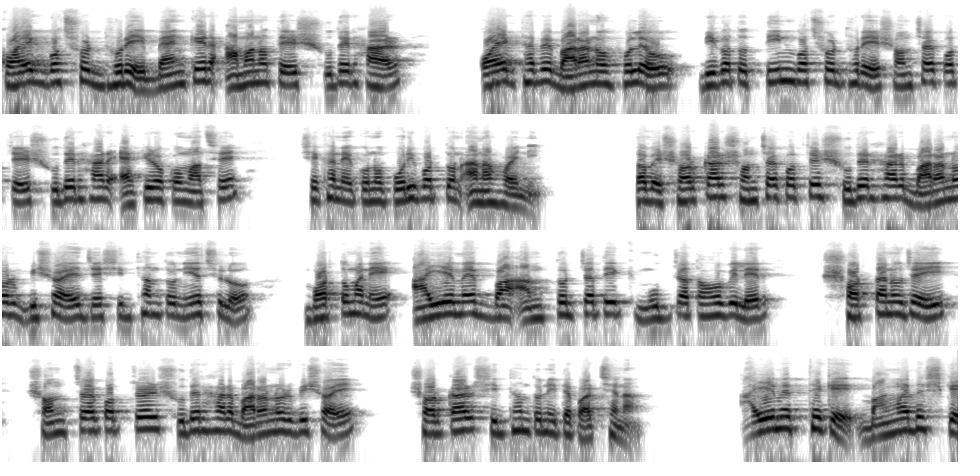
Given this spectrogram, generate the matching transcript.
কয়েক বছর ধরে ব্যাংকের আমানতের সুদের হার কয়েক ধাপে বাড়ানো হলেও বিগত তিন বছর ধরে সঞ্চয়পত্রের সুদের হার একই রকম আছে, সেখানে কোনো পরিবর্তন আনা হয়নি। তবে সরকার সঞ্চয়পত্রের সুদের হার বাড়ানোর বিষয়ে যে সিদ্ধান্ত নিয়েছিল বর্তমানে আইএমএফ বা আন্তর্জাতিক মুদ্রা তহবিলের শর্তানুযায়ী সঞ্চয়পত্রের সুদের হার বাড়ানোর বিষয়ে সরকার সিদ্ধান্ত নিতে পারছে না। আইএমএফ থেকে বাংলাদেশকে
